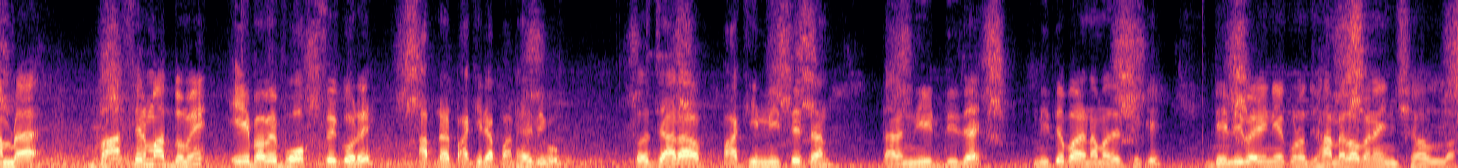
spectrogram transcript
আমরা বাসের মাধ্যমে এভাবে বক্সে করে আপনার পাখিটা পাঠিয়ে দিব। তো যারা পাখি নিতে চান, তারা নির্দ্বিধায় নিতে পারেন আমাদের থেকে। ডেলিভারি নিয়ে কোনো ঝামেলা হবে না, ইনশাআল্লাহ।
